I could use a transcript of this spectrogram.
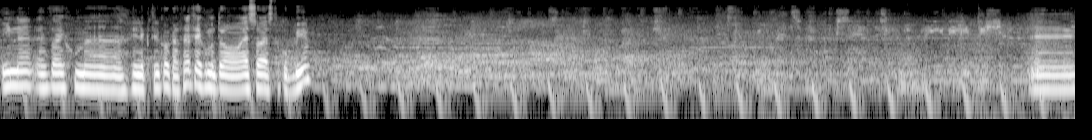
είναι, εδώ έχουμε ηλεκτρικό καθρέφτη, έχουμε το SOS του κουμπί. Ε,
